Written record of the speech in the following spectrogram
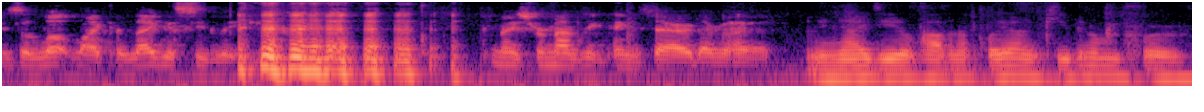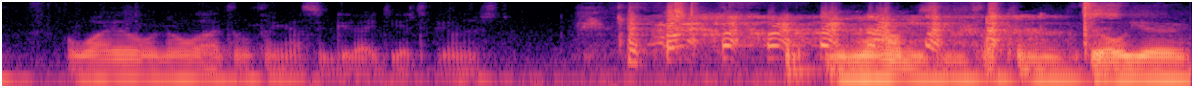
is a lot like a legacy league. the most romantic thing Sarah had ever heard. I mean, the idea of having a player and keeping him for a while and all, I don't think that's a good idea, to be honest. I mean, what happens if you fucking put all your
